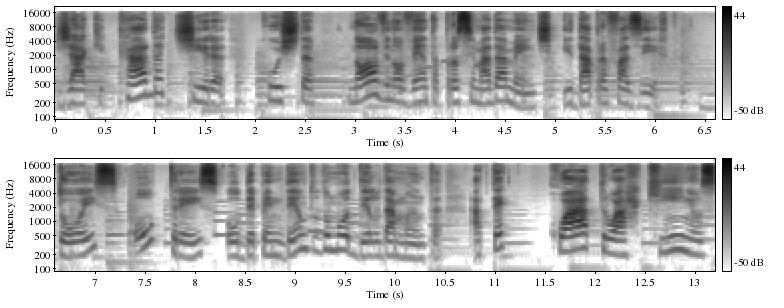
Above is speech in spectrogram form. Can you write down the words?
já que cada tira custa 9,90 aproximadamente e dá para fazer dois ou três, ou dependendo do modelo da manta, até quatro arquinhos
